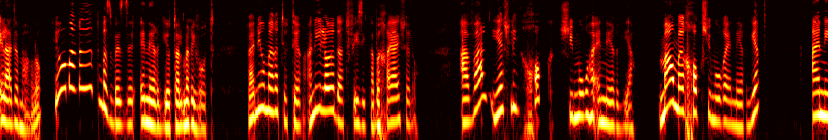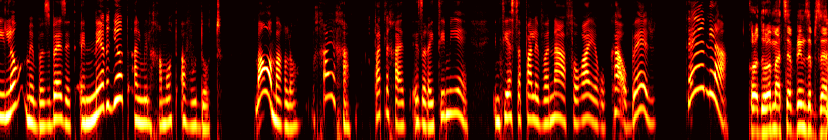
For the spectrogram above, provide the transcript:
אלעד אמר לו? כי הוא אמר, "אל תבזבז אנרגיות על מריבות. ואני אומרת יותר, אני לא יודעת פיזיקה בחיי שלו, אבל יש לי חוק שימור האנרגיה. מה אומר חוק שימור האנרגיה? אני לא מבזבזת אנרגיות על מלחמות אבודות. מה הוא אמר לו? בחייך, אכפת לך איזה רהיטים יהיה? אם תהיה ספה לבנה, אפורה, ירוקה או בז', תן לה. כל עוד הוא לא מעצב פנים זה בסדר.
